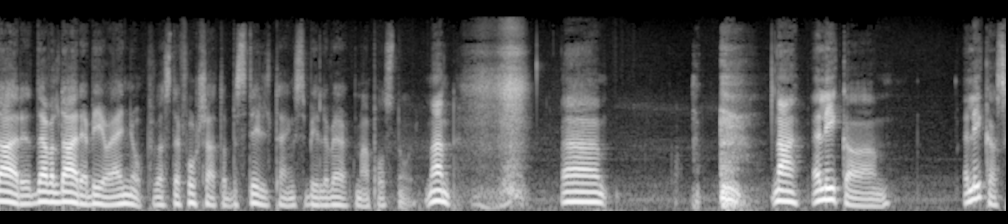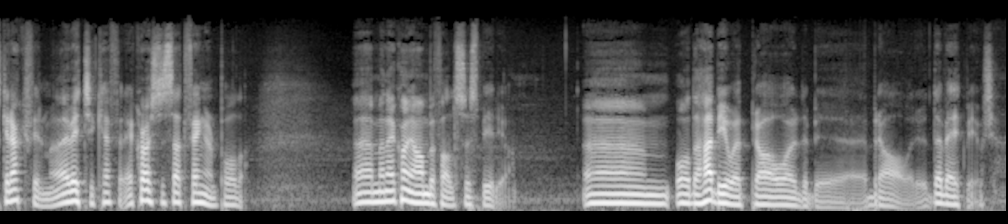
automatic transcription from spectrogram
der, det er, vel der, jeg blir å ende opp, hvis jeg fortsetter å bestille ting som blir levert med PostNord. Men uh, Nei, jeg liker jeg liker skrekkfilmer. Jeg vet ikke hvorfor. Jeg klarer ikke å sette fingeren på det. Uh, men jeg kan jo anbefale Suspiria. Um, og det her blir jo et bra år. Det blir bra år. Det vet vi jo ikke.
